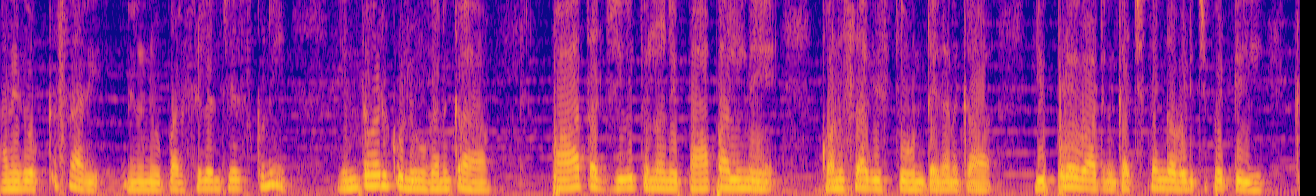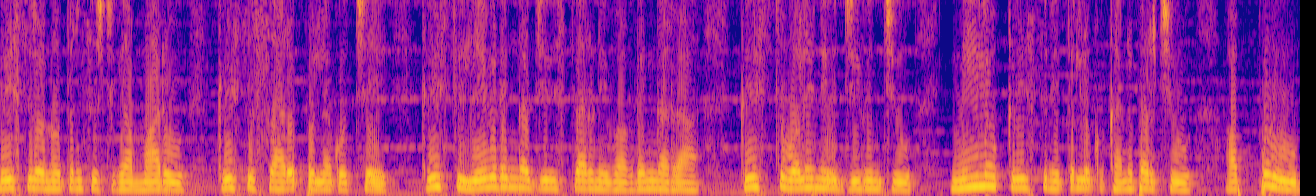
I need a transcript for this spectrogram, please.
అనేది ఒక్కసారి నేను నువ్వు పరిశీలన చేసుకుని ఇంతవరకు నువ్వు గనక పాత జీవితంలోని పాపాలని కొనసాగిస్తూ ఉంటే గనక ఇప్పుడే వాటిని ఖచ్చితంగా విడిచిపెట్టి క్రీస్తులో నూతన సృష్టిగా మారు క్రీస్తు సారూప్యంలోకి వచ్చే క్రీస్తు ఏ విధంగా జీవిస్తారో నీవు ఆ విధంగా రా క్రీస్తు వలె నీవు జీవించు నీలో క్రీస్తుని ఇతరులకు కనపరచు అప్పుడు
